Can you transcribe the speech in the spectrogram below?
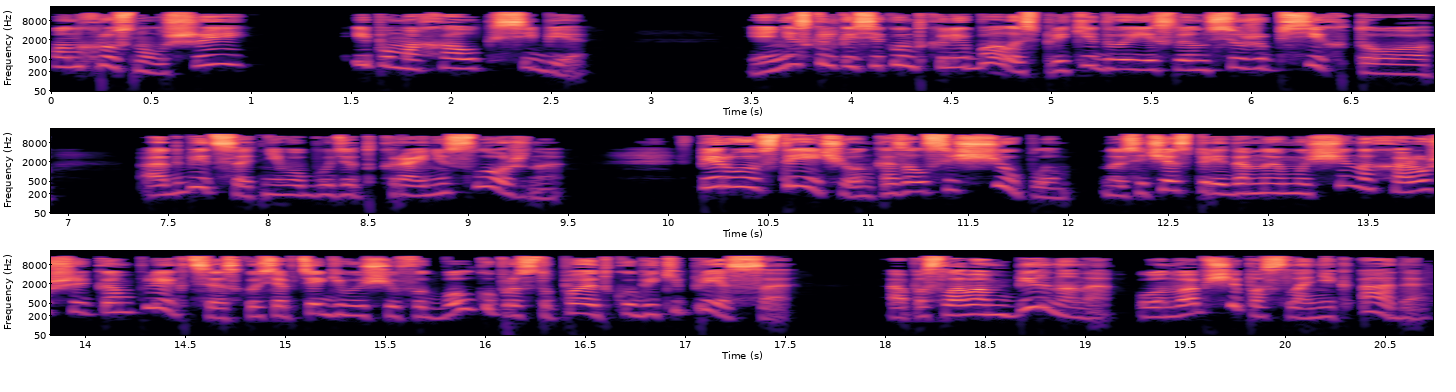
он хрустнул шеей и помахал к себе. Я несколько секунд колебалась, прикидывая, если он все же псих, то отбиться от него будет крайне сложно. Первую встречу он казался щуплым, но сейчас передо мной мужчина хорошей комплекции, а сквозь обтягивающую футболку проступают кубики пресса. А по словам Бирнана, он вообще посланник ада.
